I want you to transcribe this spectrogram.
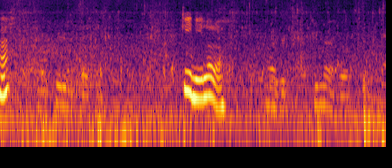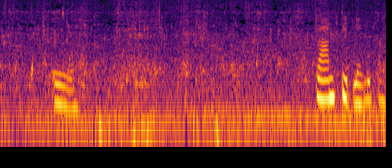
ฮะกี่นี้แล้วเหรอเออร้านปิดเลยหรือเปล่า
